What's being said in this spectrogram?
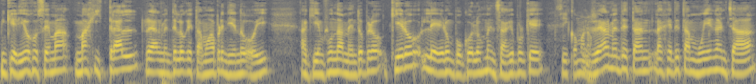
Mi querido Josema, magistral realmente lo que estamos aprendiendo hoy aquí en Fundamento, pero quiero leer un poco los mensajes porque Sí, cómo no. realmente están, la gente está muy enganchada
